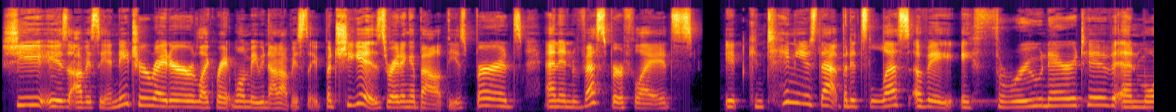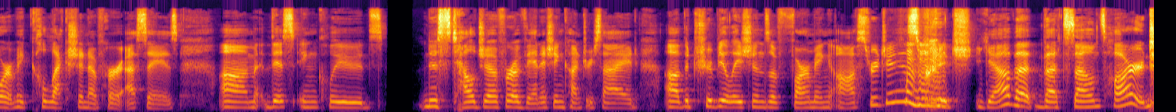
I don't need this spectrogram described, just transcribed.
she is obviously a nature writer, like, right, well, maybe not obviously, but she is writing about these birds. And in Vesper Flights, it continues that, but it's less of a, a through narrative and more of a collection of her essays. Um, this includes nostalgia for a vanishing countryside, uh, the tribulations of farming ostriches, which, yeah, that, that sounds hard.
